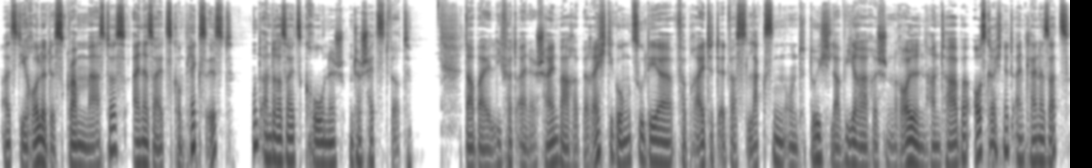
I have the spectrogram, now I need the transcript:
als die Rolle des Scrum Masters einerseits komplex ist und andererseits chronisch unterschätzt wird. Dabei liefert eine scheinbare Berechtigung zu der verbreitet etwas laxen und durchlaviererischen Rollenhandhabe ausgerechnet ein kleiner Satz,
